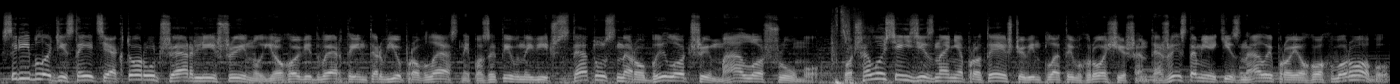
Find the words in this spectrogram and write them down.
Срібло дістається актору Чарлі Шину. Його відверте інтерв'ю про власний позитивний віч статус наробило чимало шуму. Почалося із зізнання про те, що він платив гроші шантажистам, які знали про його хворобу,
